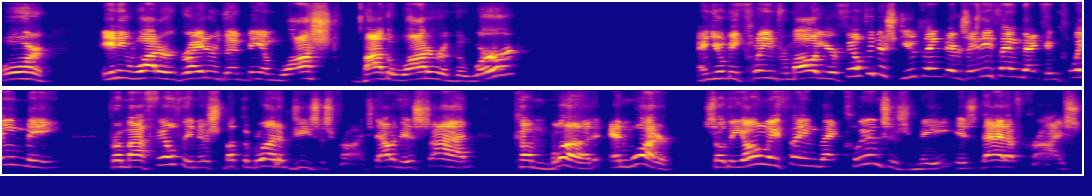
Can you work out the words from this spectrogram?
Or any water greater than being washed by the water of the word? And you'll be clean from all your filthiness. Do you think there's anything that can clean me from my filthiness but the blood of Jesus Christ? Out of his side come blood and water. So the only thing that cleanses me is that of Christ.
